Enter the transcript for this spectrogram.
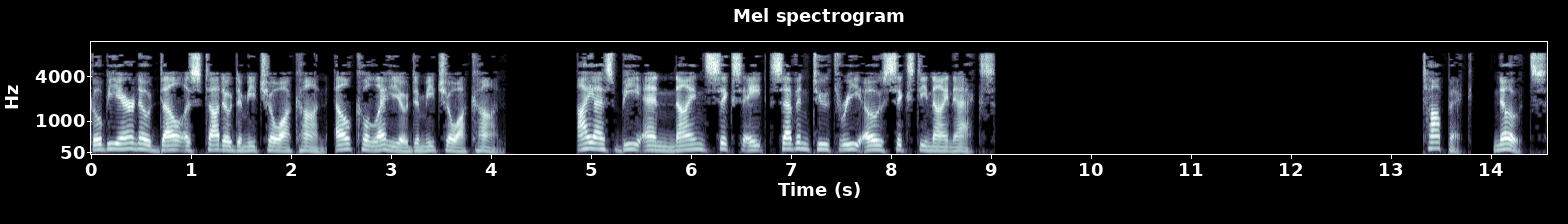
Gobierno del Estado de Michoacán, El Colegio de Michoacán. ISBN 968-723069-X. Notes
